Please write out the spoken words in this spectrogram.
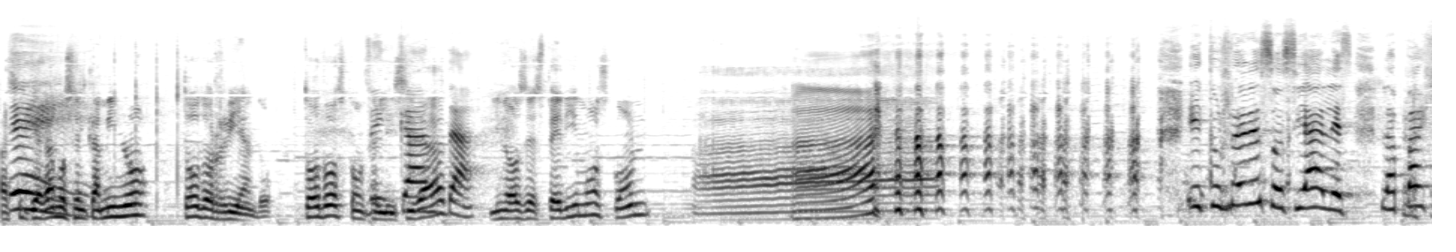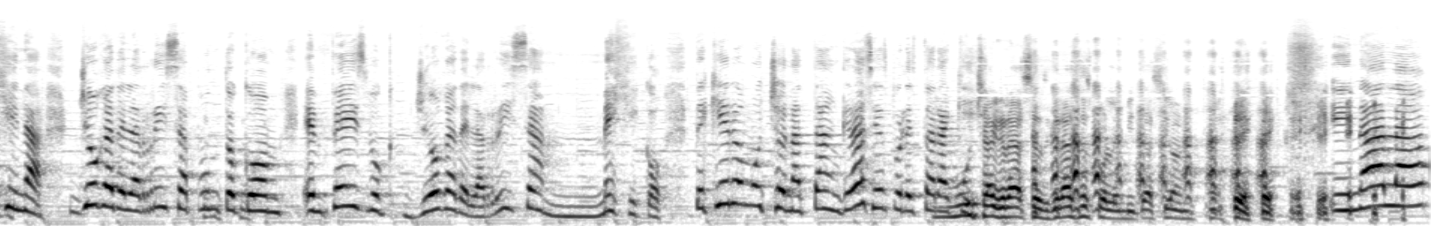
Así ¡Eh! que hagamos el camino todos riendo, todos con Me felicidad encanta. y nos despedimos con... Ah. Ah. Y tus redes sociales, la página yogadelarisa.com, en Facebook Yoga de la Risa México. Te quiero mucho, Natán. Gracias por estar aquí. Muchas gracias, gracias por la invitación. Inhala.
